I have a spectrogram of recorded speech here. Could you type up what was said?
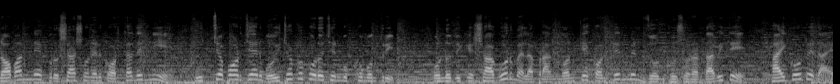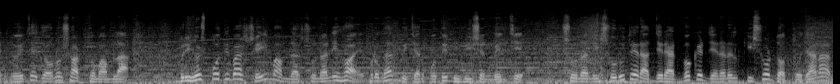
নবান্নে প্রশাসনের কর্তাদের নিয়ে উচ্চ পর্যায়ের বৈঠকও করেছেন মুখ্যমন্ত্রী। অন্যদিকে সাগর মেলা প্রাঙ্গণকে কন্টেনমেন্ট জোন ঘোষণার দাবিতে হাইকোর্টে দায়ের হয়েছে জনস্বার্থ মামলা। বৃহস্পতিবার সেই মামলার শুনানি হয় প্রধান বিচারপতি ডিভিশন বেঞ্চে। শুনানি শুরুতে রাজ্যের অ্যাডভোকেট জেনারেল কিশোর দত্ত জানান,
